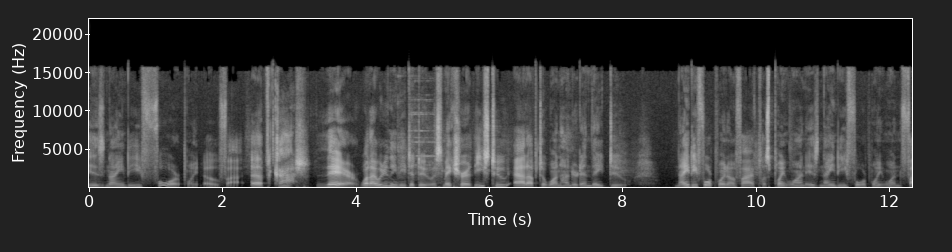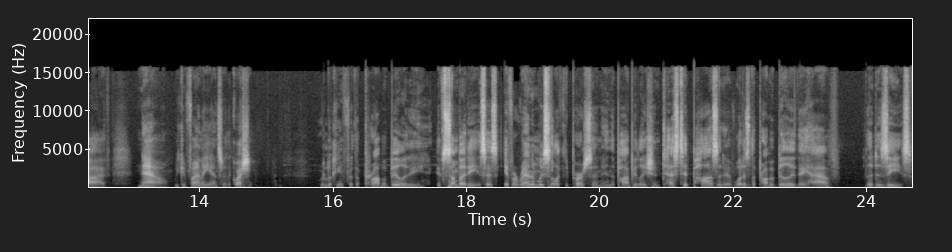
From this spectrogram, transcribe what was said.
is 94.05 uh, gosh there. What I really need to do is make sure these two add up to 100 and they do. 94.05 plus 0.1 is 94.15 now we can finally answer the question. We're looking for the probability if somebody says if a randomly selected person in the population tested positive what is the probability they have the disease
